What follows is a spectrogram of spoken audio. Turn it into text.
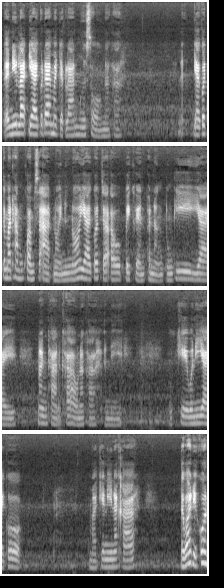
แต่อันนี้ละยายก็ได้มาจากร้านมือสองนะคะยยายก็จะมาทำความสะอาดหน่อยนึงเนาะยายก็จะเอาไปแขวนผนังตรงที่ยายนั่งทานข้าวนะคะ อันนี้ โอเค วันนี้ยายก็มาแค่นี้นะคะ แต่ว่าเดี๋ยวก่อน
